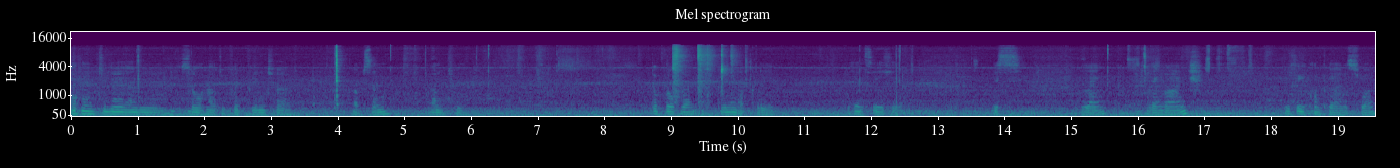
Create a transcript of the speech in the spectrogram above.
Okay, today I will show how to put printer option one two. The program is print not clear. You can see here this line, line orange. If we compare this one,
